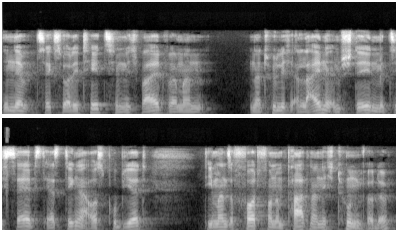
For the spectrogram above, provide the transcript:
in der Sexualität ziemlich weit, weil man natürlich alleine im Stillen mit sich selbst erst Dinge ausprobiert, die man sofort von einem Partner nicht tun würde.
